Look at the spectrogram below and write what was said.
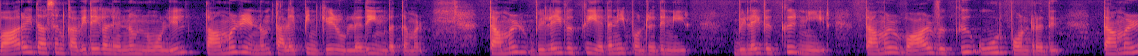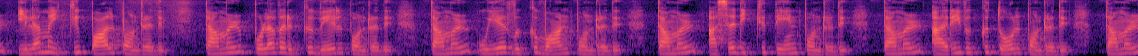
பாரதிதாசன் கவிதைகள் என்னும் நூலில் தமிழ் என்னும் தலைப்பின் கீழ் உள்ளது இன்பத்தமிழ் தமிழ். விளைவுக்கு எதனை போன்றது நீர்? விளைவுக்கு நீர். தமிழ் வாழ்வுக்கு ஊர் போன்றது. தமிழ் இளமைக்கு பால் போன்றது. தமிழ் புலவருக்கு வேல் போன்றது. தமிழ் உயர்வுக்கு வான் போன்றது. தமிழ் அசதிக்கு தேன் போன்றது. தமிழ் அறிவுக்கு தோல் போன்றது. தமிழ்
